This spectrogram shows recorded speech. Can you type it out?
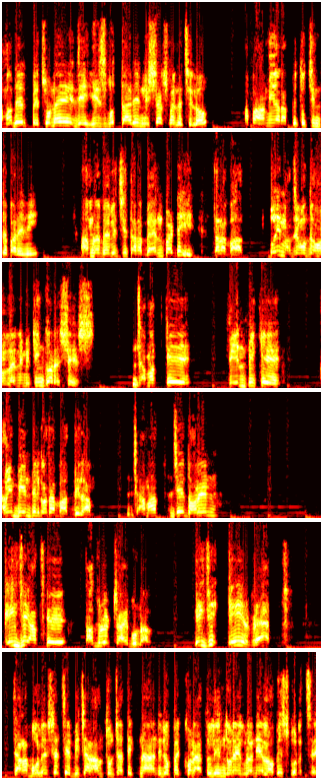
আমাদের পেছনে যে হিজবুত তাহারি নিঃশ্বাস ফেলেছিল, আপা, আমি আর আপনি তো চিনতে পারিনি। আমরা ভেবেছি তারা ব্যান পার্টি, তারা বাদ। ওই মাঝে মধ্যে অনলাইনে মিটিং করে, শেষ। জামাতকে বিএনপি কে আমি বিএনপির কথা বাদ দিলাম। জামাত যে ধরেন, এই যে আজকে তাজুলের ট্রাইব্যুনাল, এই যে এই র্যাত যারা বলে এসেছে বিচার আন্তর্জাতিক না নিরপেক্ষ না এতদিন ধরে এগুলো নিয়ে লবিস করেছে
